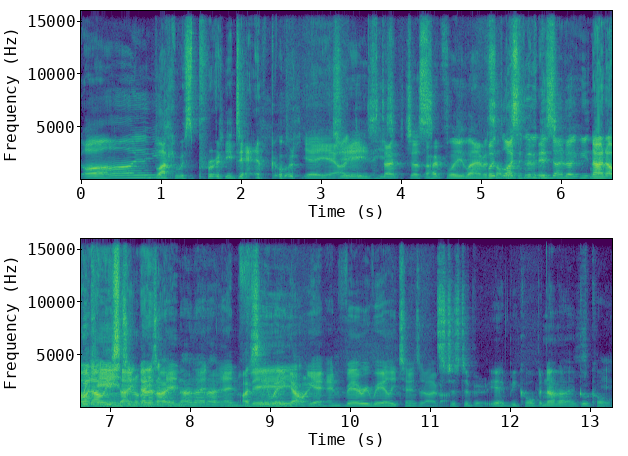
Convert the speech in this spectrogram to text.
oh, Black was pretty damn good. Yeah, yeah. Jeez, he's don't just- Hopefully, Lambert's But not like, listening to this. no, no, No, no, I know what you're saying. No, no, I no, And- no, no, no. and I see where you're going. Yeah, and very rarely turns it over. It's just a very yeah big call, but no, no, good call.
